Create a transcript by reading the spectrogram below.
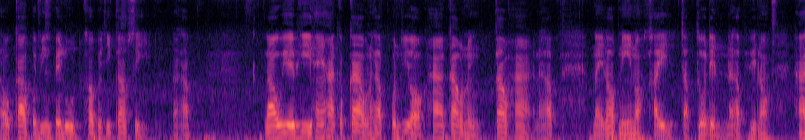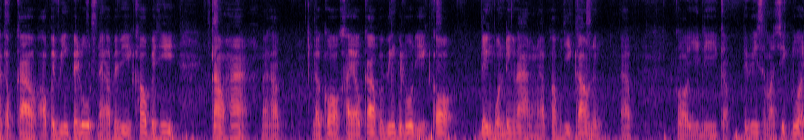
เอา 9 ไปวิ่งไปรูดเข้าไปที่ 94 นะครับ เรา VIP ให้ 5 กับ 9 นะครับ ผลที่ออก 5 9 1 9 5 นะครับ ในรอบนี้เนาะใครจับตัวเด่นนะครับพี่เนาะ 5กับ9เอาไปวิ่งไปรูดนะครับพี่เข้าไปที่95นะครับ แล้วก็ใครเอา9ไปวิ่งไปรูดอีกก็เด้งบนเด้งล่างนะครับ เข้าไปที่91นะครับ ก็ยินดีกับพี่ๆสมาชิกด้วย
